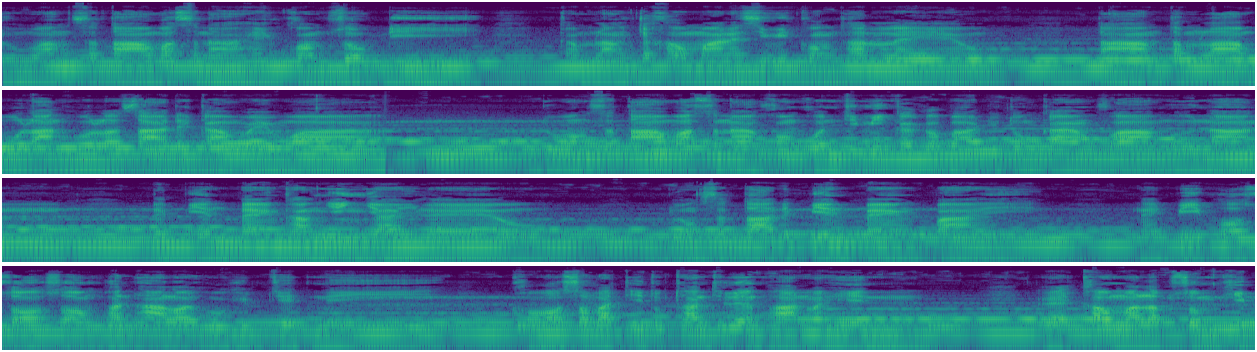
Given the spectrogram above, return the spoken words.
ดวงสตาวาสนาแห่งความโชคดีกำลังจะเข้ามาในชีวิตของท่านแล้ว ตามตำราโบราณโหราศาสตร์ได้กล่าวไว้ว่า ดวงสตาวาสนาของคนที่มีกากบาทอยู่ตรงกลางฝ่ามือนั้น ได้เปลี่ยนแปลงครั้งยิ่งใหญ่แล้ว ดวงสตาร์ได้เปลี่ยนแปลงไป ในปีพศ 2567 นี้ ขอสวัสดีทุกท่านที่เลื่อนผ่านมาเห็น และเข้ามารับชมคลิป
